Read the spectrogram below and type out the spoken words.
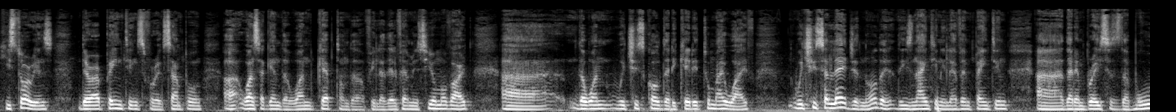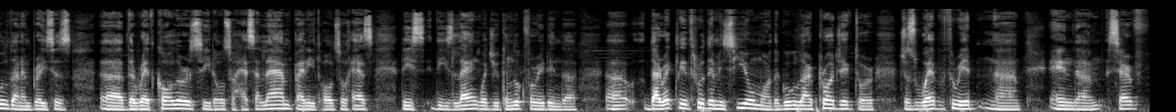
historians, there are paintings, for example, uh, once again, the one kept on the Philadelphia Museum of Art, uh, the one which is called Dedicated to My Wife, which is a legend, no? The, this 1911 painting uh, that embraces the bull, that embraces uh, the red colors. It also has a lamp, and it also has this this language. You can look for it in the uh, directly through the museum or the Google Art Project, or just web through it uh, and um, surf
